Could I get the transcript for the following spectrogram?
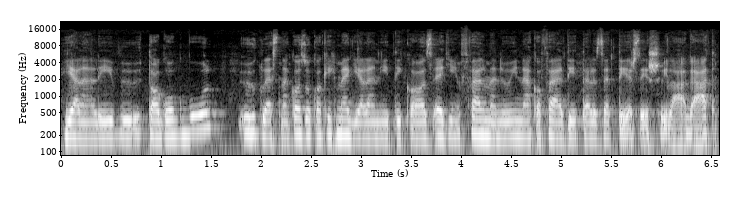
jelenlévő tagokból, ők lesznek azok, akik megjelenítik az egyén felmenőinek a feltételezett érzésvilágát.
